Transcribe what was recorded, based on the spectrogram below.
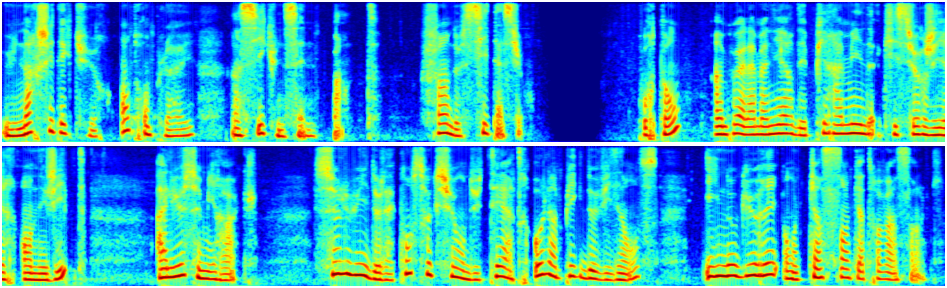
une architecture en trompe-l'œil ainsi qu'une scène peinte. Fin de citation. Pourtant, un peu à la manière des pyramides qui surgirent en Égypte, a lieu ce miracle, celui de la construction du théâtre olympique de Byzance, inauguré en 1585.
